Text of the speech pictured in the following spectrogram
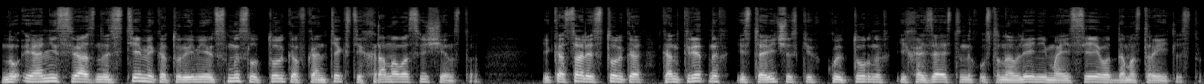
но и они связаны с теми, которые имеют смысл только в контексте храмового священства и касались только конкретных исторических, культурных и хозяйственных установлений Моисеева домостроительства.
